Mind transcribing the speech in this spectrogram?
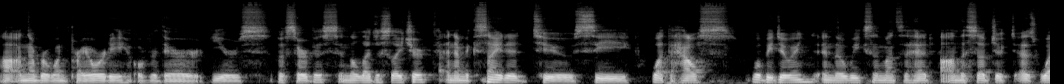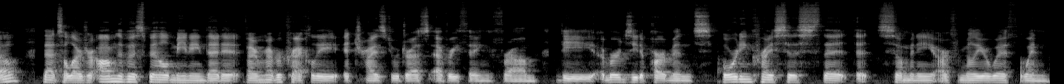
uh, a number one priority over their years of service in the legislature. And I'm excited to see what the House will be doing in the weeks and months ahead on the subject as well. That's a larger omnibus bill, meaning that it, if I remember correctly, it tries to address everything from the emergency department boarding crisis that, that so many are familiar with when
